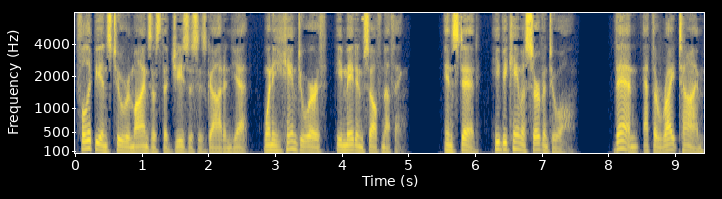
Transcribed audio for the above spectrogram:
Philippians 2 reminds us that Jesus is God and yet, when he came to earth, he made himself nothing. Instead, he became a servant to all. Then, at the right time,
